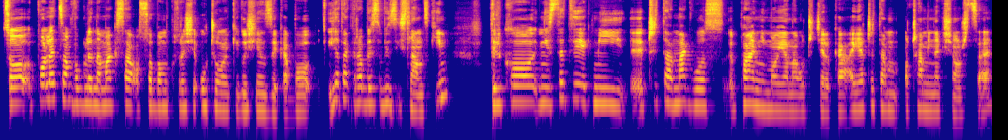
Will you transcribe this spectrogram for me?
co polecam w ogóle na maksa osobom, które się uczą jakiegoś języka, bo ja tak robię sobie z islandzkim, tylko niestety jak mi e, czyta na głos pani moja nauczycielka, a ja czytam oczami na książce,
